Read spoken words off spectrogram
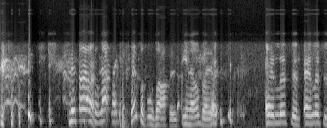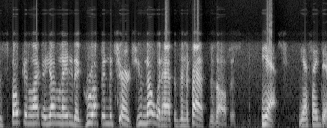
this sounds a lot like the principal's office, you know, but. Hey, listen, hey, listen, spoken like a young lady that grew up in the church. You know what happens in the pastor's office. Yes, yes, I do.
